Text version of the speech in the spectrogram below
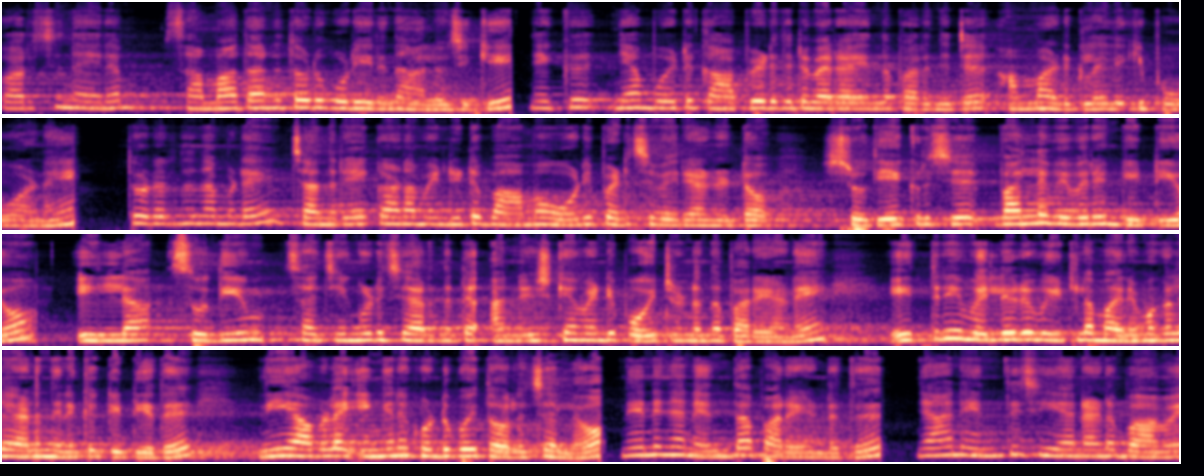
കുറച്ചു നേരം സമാധാനത്തോടു കൂടി ഇരുന്ന് ആലോചിക്ക്. നിനക്ക് ഞാൻ പോയിട്ട് കാപ്പി എടുത്തിട്ട് വരാം എന്ന് പറഞ്ഞിട്ട് അമ്മ അടുക്കളയിലേക്ക് പോവാണേ. തുടർന്ന് നമ്മുടെ ചന്ദ്രയെ കാണാൻ വേണ്ടിയിട്ട് ബാമ ഓടി പഠിച്ചു വരികയാണ് കേട്ടോ. ശ്രുതിയെക്കുറിച്ച് വല്ല വിവരം കിട്ടിയോ? ഇല്ല ശ്രുതിയും സച്ചിയും കൂടി ചേർന്നിട്ട് അന്വേഷിക്കാൻ വേണ്ടി പോയിട്ടുണ്ടെന്ന് പറയണേ. ഇത്രയും വലിയൊരു വീട്ടിലെ മരുമകളെയാണ് നിനക്ക് കിട്ടിയത്. നീ അവളെ ഇങ്ങനെ കൊണ്ടുപോയി തൊലച്ചല്ലോ? നിന്നെ ഞാൻ എന്താ പറയേണ്ടത്? ഞാൻ എന്ത് ചെയ്യാനാണ് ഭാവേ?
